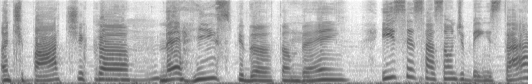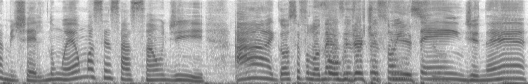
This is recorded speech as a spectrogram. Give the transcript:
antipática, uhum. né? Ríspida também. É. E sensação de bem-estar, Michele, não é uma sensação de. Ah, igual você falou, né? Às vezes a pessoa entende, né?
